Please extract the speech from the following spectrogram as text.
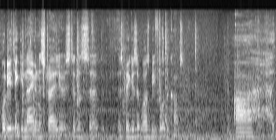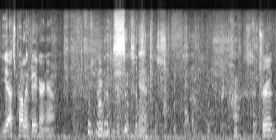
Well, do you think your name in Australia is still as, uh, as big as it was before the concert? Uh, yeah, it's probably bigger now. yeah. Truth.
